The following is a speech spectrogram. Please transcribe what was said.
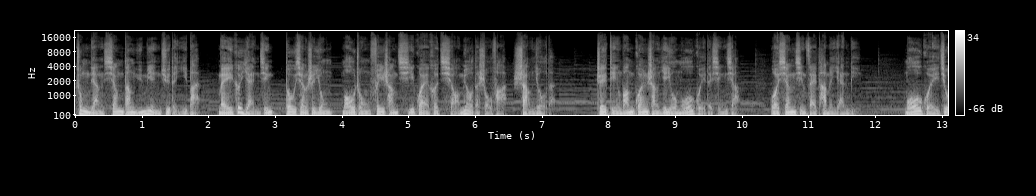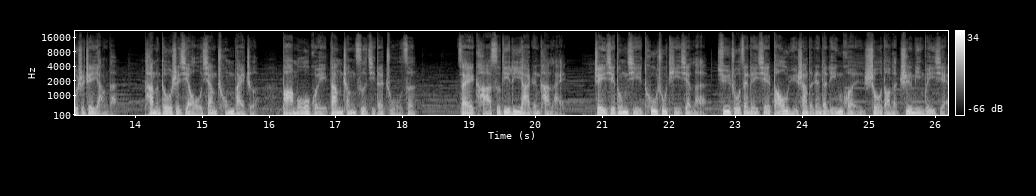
重量相当于面具的一半。每个眼睛都像是用某种非常奇怪和巧妙的手法上釉的。这顶王冠上也有魔鬼的形象。我相信，在他们眼里，魔鬼就是这样的。他们都是些偶像崇拜者，把魔鬼当成自己的主子。在卡斯蒂利亚人看来，这些东西突出体现了居住在那些岛屿上的人的灵魂受到了致命危险，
